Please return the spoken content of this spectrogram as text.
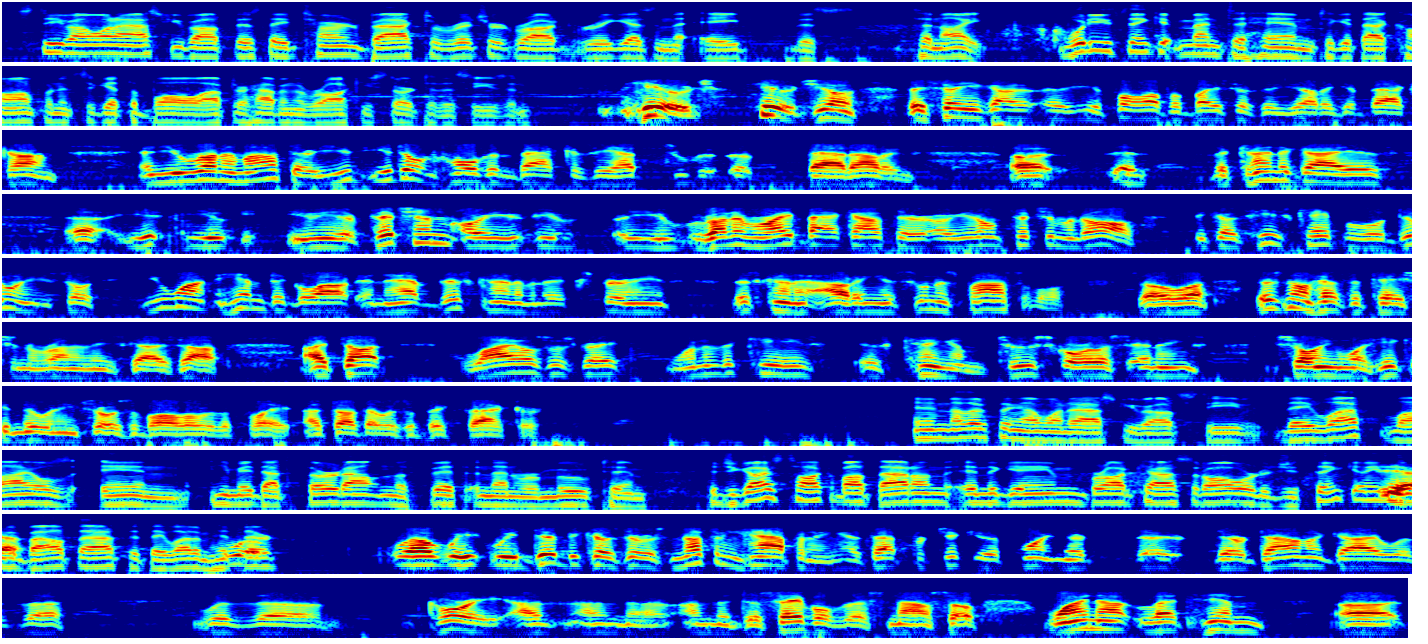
Steve, I want to ask you about this. They turned back to Richard Rodriguez in the eighth this tonight. What do you think it meant to him to get that confidence to get the ball after having a rocky start to the season? Huge, huge. You know, they say you got uh, you fall off a bicycle, you got to get back on, and you run him out there. You you don't hold him back because he had two uh, bad outings. Uh, the, kind of guy is uh, you you you either pitch him or you you you run him right back out there, or you don't pitch him at all because he's capable of doing it. So you want him to go out and have this kind of an experience, this kind of outing as soon as possible. So uh, there's no hesitation in running these guys out. I thought Lyles was great. One of the keys is Kingham, two scoreless innings, showing what he can do when he throws the ball over the plate. I thought that was a big factor. And another thing I wanted to ask you about, Steve, they left Lyles in. He made that third out in the fifth and then removed him. Did you guys talk about that on in the game broadcast at all, or did you think anything yeah. about that that they let him hit well, there? Well, we we did because there was nothing happening at that particular point. They're they're, they're down a guy with uh, with uh, Corey on on the, on the disabled list now. So why not let him uh,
